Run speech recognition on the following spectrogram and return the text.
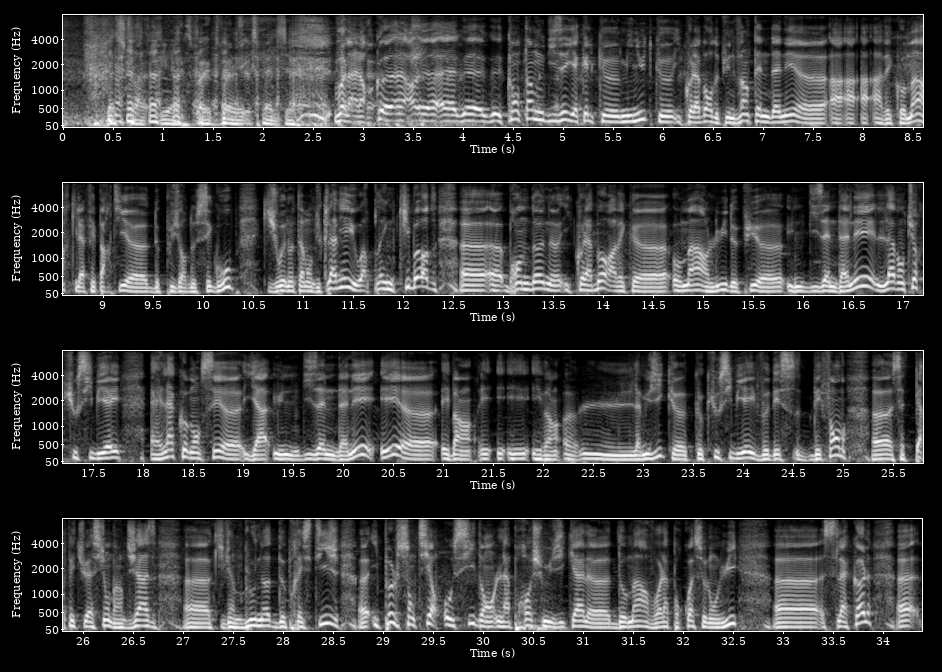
That's right. Yeah, it's very very, expensive. Voilà, alors que, euh, euh, Quentin nous disait il y a quelques minutes qu'il collabore depuis une vingtaine d'années euh, à- à- avec Omar, qu'il a fait partie euh, de plusieurs de ses groupes, qui jouait notamment du clavier, You Are Playing Keyboards. Euh, euh, Brandon, euh, il collabore avec euh, Omar, lui, depuis euh, une dizaine d'années. L'aventure QCBA, elle a commencé euh, il y a une dizaine d'années et, euh, et ben, et, ben, euh, la musique que QCBA veut dé- défendre, euh, cette perpétuation d'un jazz qui vient de Blue Note de prestige, il peut le sentir aussi dans l'approche musicale d'Omar. Voilà pourquoi, selon lui, cela colle.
